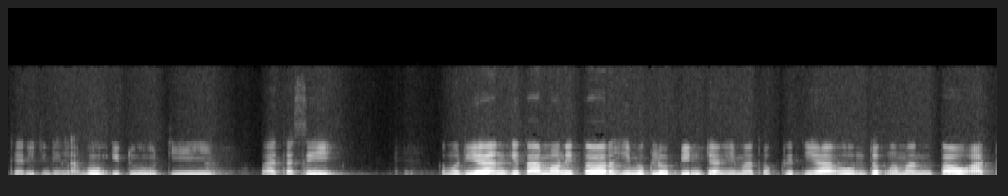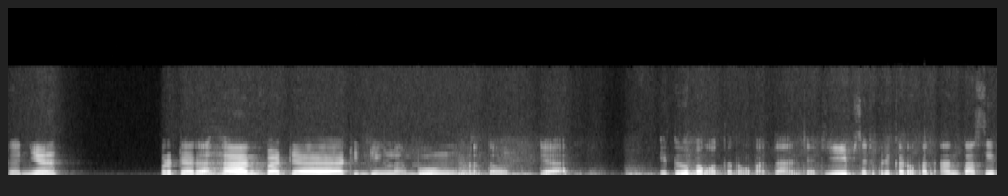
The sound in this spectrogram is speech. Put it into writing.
dari dinding lambung itu dibatasi. Kemudian kita monitor hemoglobin dan hematokrit ya untuk memantau adanya perdarahan pada dinding lambung atau tidak. Itu pengobatan-pengobatan. Jadi bisa diberikan obat antasid,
